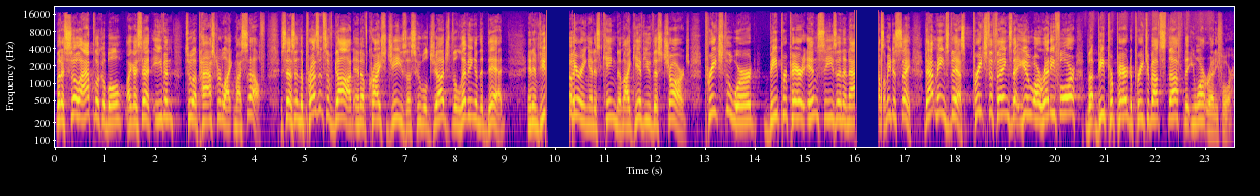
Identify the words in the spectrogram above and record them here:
But it's so applicable, like I said, even to a pastor like myself. It says, In the presence of God and of Christ Jesus, who will judge the living and the dead, and in view of hearing in his kingdom, I give you this charge preach the word, be prepared in season and out. Let me just say, that means this preach the things that you are ready for, but be prepared to preach about stuff that you aren't ready for.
